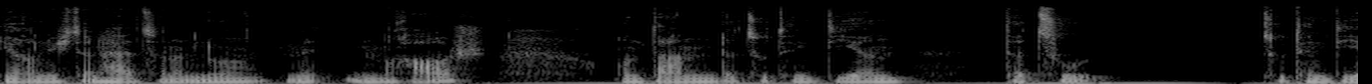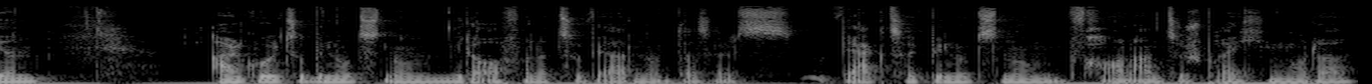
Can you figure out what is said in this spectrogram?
ihrer Nüchternheit, sondern nur mit einem Rausch und dann dazu tendieren, dazu zu tendieren, Alkohol zu benutzen, um wieder offener zu werden und das als Werkzeug benutzen, um Frauen anzusprechen oder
